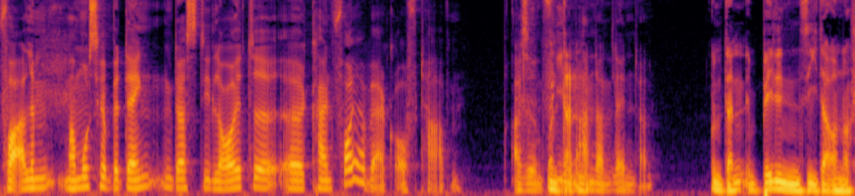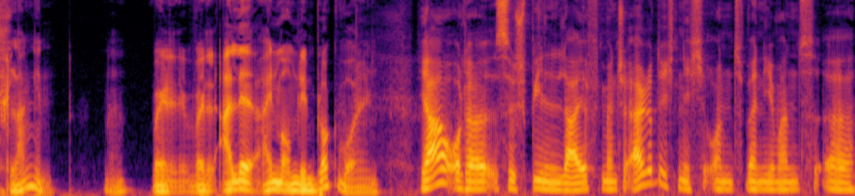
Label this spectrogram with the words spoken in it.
Vor allem, man muss ja bedenken, dass die Leute äh, kein Feuerwerk oft haben. Also in vielen dann- anderen Ländern. Und dann bilden sich da auch noch Schlangen. Ne? Weil, weil alle einmal um den Block wollen. Ja, oder sie spielen live Mensch, ärgere dich nicht. Und wenn jemand äh,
